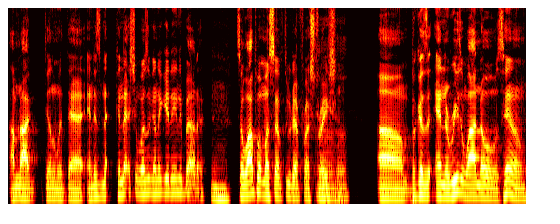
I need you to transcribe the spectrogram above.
I'm not dealing with that, and his ne- connection wasn't gonna get any better. Mm-hmm. So I put myself through that frustration. Um, because and the reason why I know it was him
